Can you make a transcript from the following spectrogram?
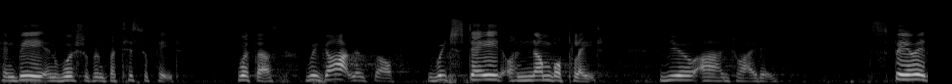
can be and worship and participate with us, regardless of which state or number plate you are driving. Spirit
